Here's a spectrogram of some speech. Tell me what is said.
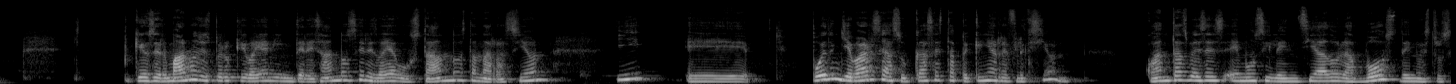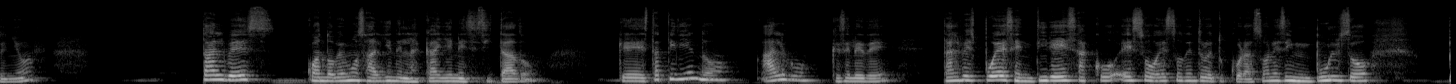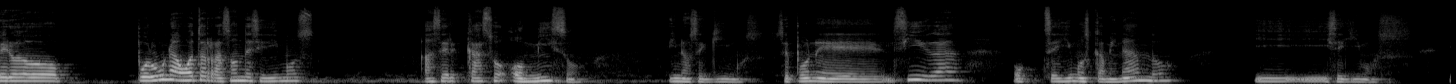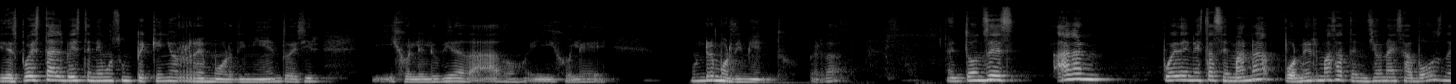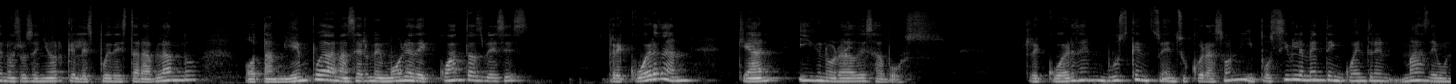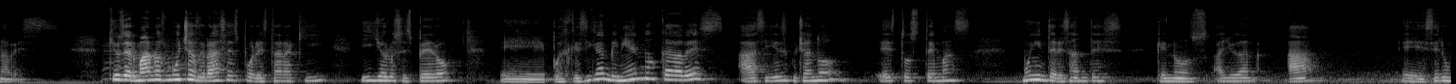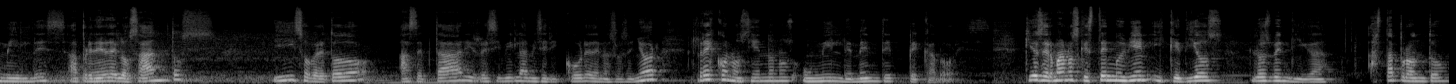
Queridos hermanos, yo espero que vayan interesándose, les vaya gustando esta narración y eh, pueden llevarse a su casa esta pequeña reflexión. ¿Cuántas veces hemos silenciado la voz de nuestro Señor? Tal vez cuando vemos a alguien en la calle necesitado, que está pidiendo algo que se le dé, tal vez puedes sentir esa, eso, eso dentro de tu corazón, ese impulso, pero por una u otra razón decidimos hacer caso omiso y nos seguimos. Se pone el siga o seguimos caminando y, seguimos. Y después tal vez tenemos un pequeño remordimiento, decir, híjole, le hubiera dado, híjole, un remordimiento, ¿verdad? Entonces, hagan, pueden esta semana poner más atención a esa voz de nuestro Señor que les puede estar hablando o también puedan hacer memoria de cuántas veces recuerdan que han ignorado esa voz. Recuerden, busquen en su corazón y posiblemente encuentren más de una vez. Queridos hermanos, muchas gracias por estar aquí y yo los espero eh, pues que sigan viniendo cada vez a seguir escuchando estos temas muy interesantes que nos ayudan a eh, ser humildes, aprender de los santos y sobre todo aceptar y recibir la misericordia de nuestro Señor, reconociéndonos humildemente pecadores. Queridos hermanos, que estén muy bien y que Dios los bendiga. Hasta pronto.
